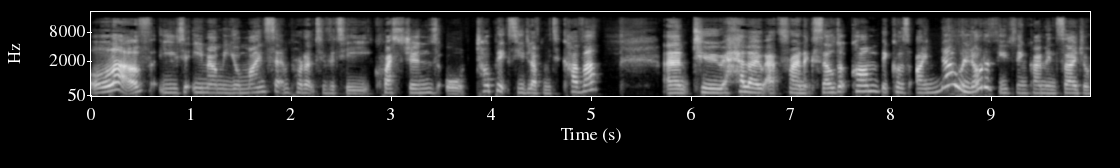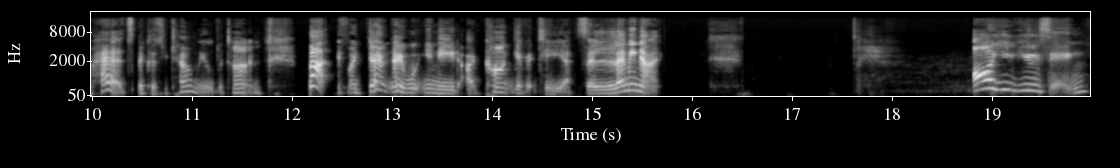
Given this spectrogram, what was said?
love you to email me your mindset and productivity questions or topics you'd love me to cover um, to hello at franexcell.com because I know a lot of you think I'm inside your heads because you tell me all the time. But if I don't know what you need, I can't give it to you. So let me know. Are you using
